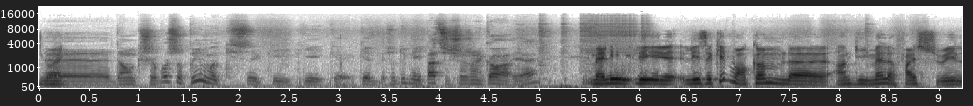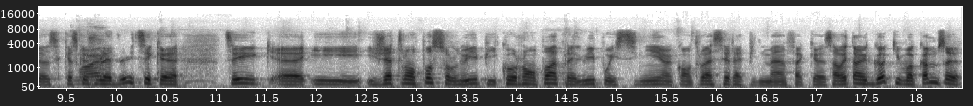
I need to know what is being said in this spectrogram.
donc, je ne serais pas surpris, moi, qui, qui, que, surtout que les Pats se changent encore arrière. Mais les, les, les, équipes vont comme, le, entre guillemets, le faire suer. Qu'est-ce que je voulais dire? C'est que tu sais, ils, ils jetteront pas sur lui, puis ils courront pas après lui pour y signer un contrat assez rapidement. Fait que ça va être un gars qui va comme se,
